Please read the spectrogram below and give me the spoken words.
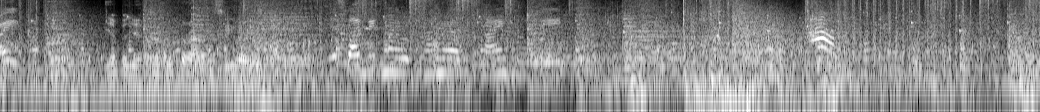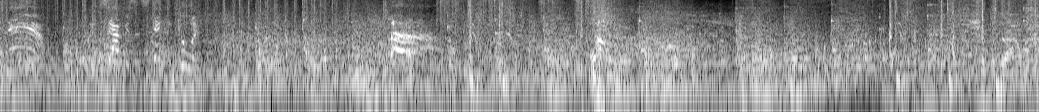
Why? Yeah, but you have to look around and see where he's coming from. That's why with my camera is trying to wait. Damn! My sap isn't sticking to it. Shoot the ground.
